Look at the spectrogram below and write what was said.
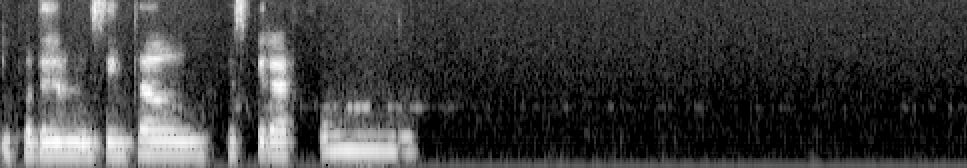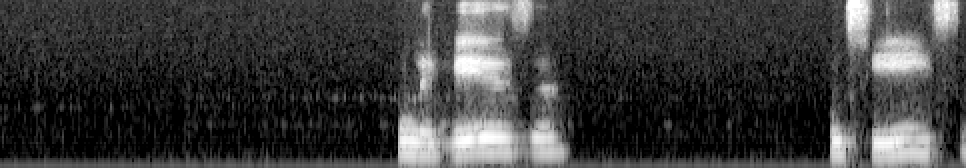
E podemos então respirar fundo. Com leveza, consciência.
